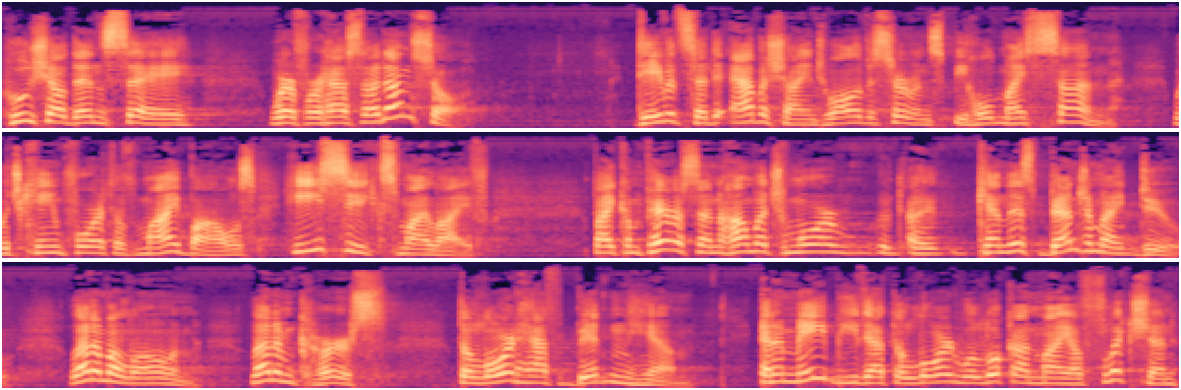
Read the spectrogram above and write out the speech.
Who shall then say, Wherefore hast thou done so? David said to Abishai and to all of his servants, Behold, my son, which came forth of my bowels, he seeks my life. By comparison, how much more uh, can this Benjamite do? Let him alone. Let him curse. The Lord hath bidden him. And it may be that the Lord will look on my affliction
